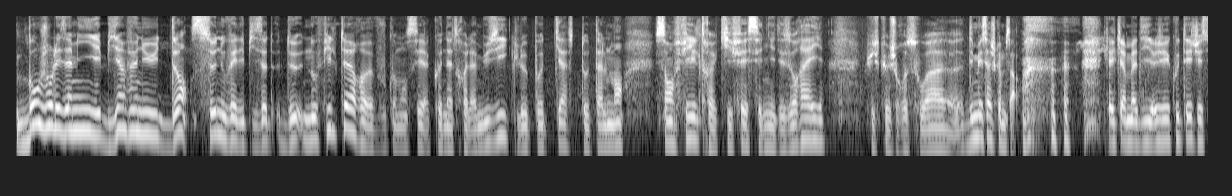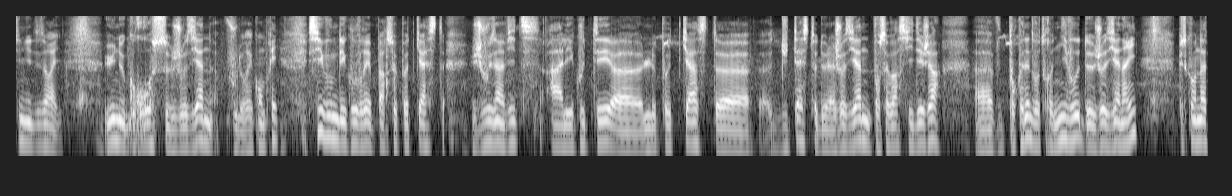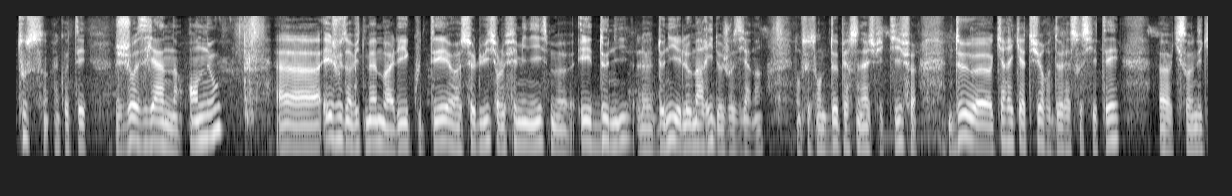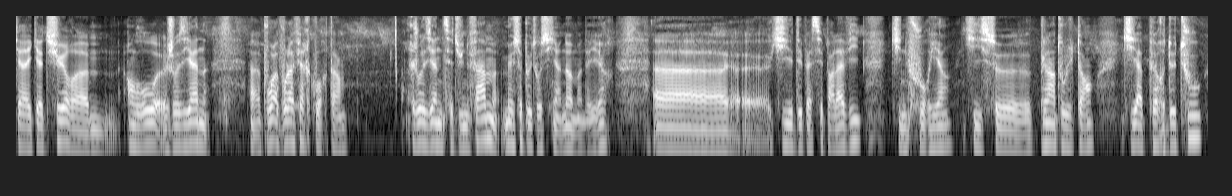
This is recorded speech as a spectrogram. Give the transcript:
Bonjour les amis et bienvenue dans ce nouvel épisode de No Filter. Vous commencez à connaître la musique, le podcast totalement sans filtre qui fait saigner des oreilles, puisque je reçois euh, des messages comme ça. Quelqu'un m'a dit j'ai écouté, j'ai saigné des oreilles. Une grosse Josiane, vous l'aurez compris. Si vous me découvrez par ce podcast, je vous invite à aller écouter euh, le podcast euh, du test de la Josiane pour savoir si déjà, pour connaître votre niveau de josianerie, puisqu'on a tous un côté Josiane en nous. Et je vous invite même à aller écouter celui sur le féminisme et Denis. Denis est le mari de Josiane. Hein. Donc ce sont deux personnages fictifs, deux euh, caricatures de la société, qui sont des caricatures, en gros, Josiane, pour, la, pour la faire courte. Hein. Josiane, c'est une femme, mais ça peut être aussi un homme hein, d'ailleurs, qui est dépassé par la vie, qui ne fout rien, qui se plaint tout le temps, qui a peur de tout,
